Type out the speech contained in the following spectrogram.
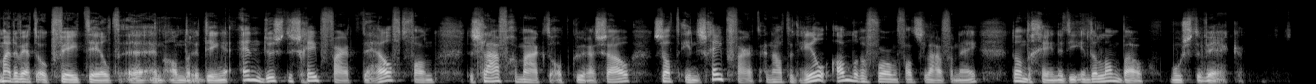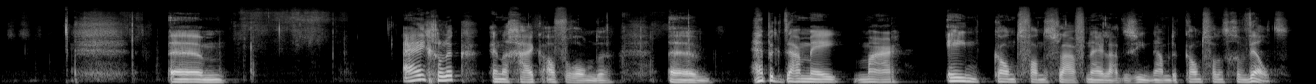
maar er werd ook veeteelt uh, en andere dingen. En dus de scheepvaart. De helft van de slaafgemaakten op Curaçao zat in de scheepvaart. En had een heel andere vorm van slavernij dan degene die in de landbouw moesten werken. Um, eigenlijk, en dan ga ik afronden, uh, heb ik daarmee maar één kant van de slavernij laten zien, namelijk de kant van het geweld.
